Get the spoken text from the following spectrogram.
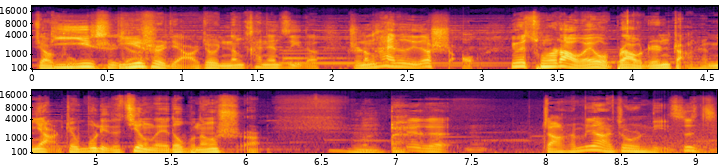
叫第一视角第一视角就是你能看见自己的，只能看见自己的手，因为从头到尾我不知道我这人长什么样，这屋里的镜子也都不能使。嗯，这个长什么样就是你自己。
